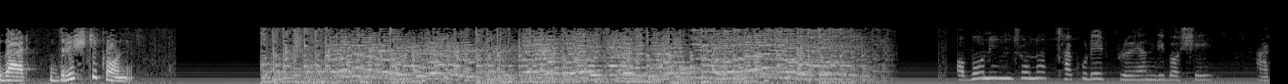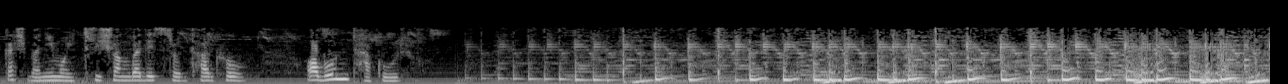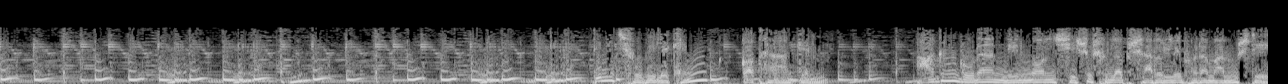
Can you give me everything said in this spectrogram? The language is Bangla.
এবার দৃষ্টিকোণ। অবনীন্দ্রনাথ ঠাকুরের প্রয়াণ দিবসে আকাশবাণী মৈত্রী সংবাদের শ্রদ্ধার্ঘ অবন ঠাকুর। গোড়া নির্মল শিশুসুলভ সারল্যে ভরা মানুষটি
